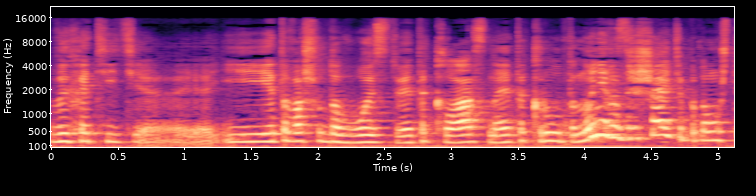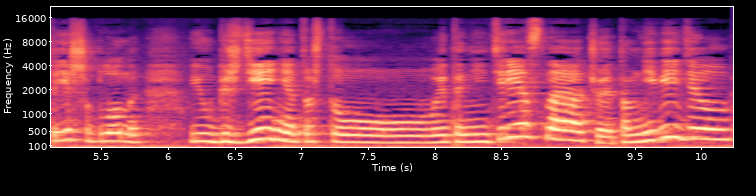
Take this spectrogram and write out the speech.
вы хотите, и это ваше удовольствие, это классно, это круто, но не разрешайте, потому что есть шаблоны и убеждения, то, что это неинтересно, что я там не видел,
